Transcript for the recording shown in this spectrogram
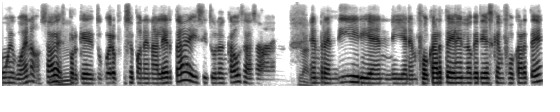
muy bueno, ¿sabes? Porque tu cuerpo se pone en alerta y si tú lo encauzas en, rendir y en, y en enfocarte en lo que tienes que enfocarte,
